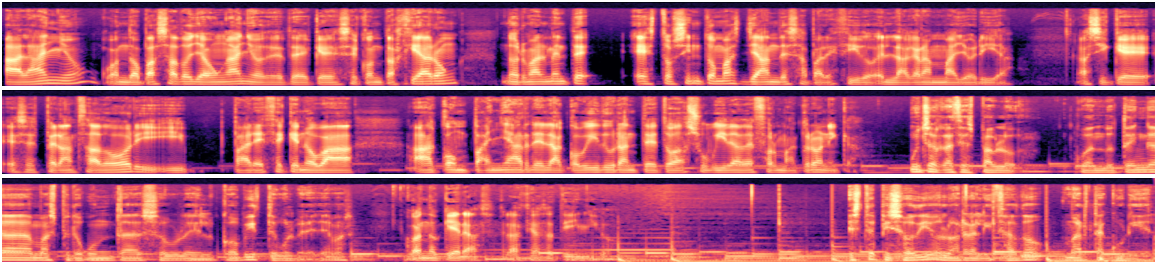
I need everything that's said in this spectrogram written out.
al año, cuando ha pasado ya un año desde que se contagiaron, normalmente estos síntomas ya han desaparecido en la gran mayoría. Así que es esperanzador y, parece que no va a acompañarle la COVID durante toda su vida de forma crónica. Muchas gracias, Pablo. Cuando tenga más preguntas sobre el COVID, te volveré a llamar. Cuando quieras. Gracias a ti, Íñigo. Este episodio lo ha realizado Marta Curiel.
